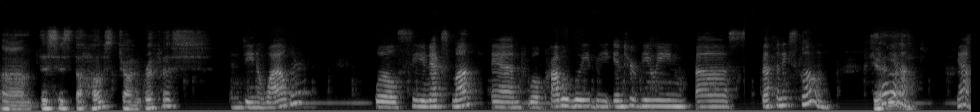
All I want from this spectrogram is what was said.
Um, this is the host, John Griffiths. And Dena Wilder. We'll see you next month, and we'll probably be interviewing uh, Bethany Sloan. Yeah. Yeah. Yeah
